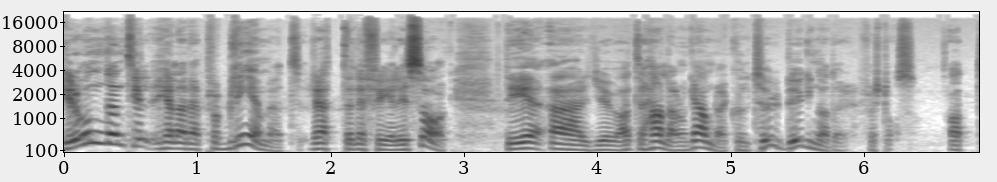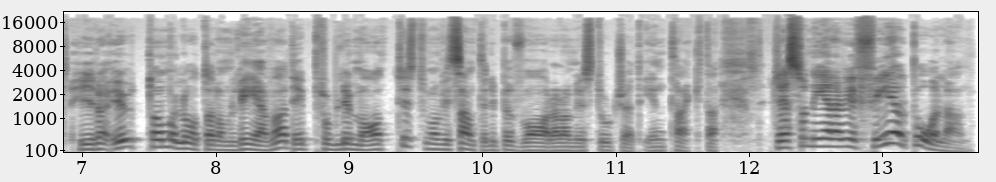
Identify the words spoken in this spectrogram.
Grunden till hela det här problemet, rätt eller fel i sak, det är ju att det handlar om gamla kulturbyggnader förstås. Att hyra ut dem och låta dem leva, det är problematiskt om man vill samtidigt bevara dem i stort sett intakta. Resonerar vi fel på Åland?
